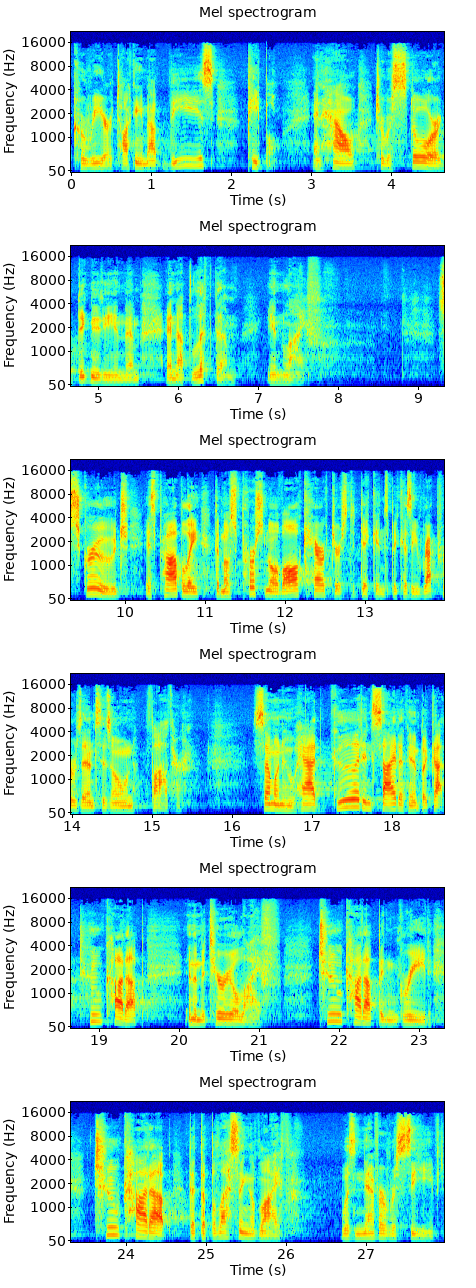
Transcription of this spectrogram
career, talking about these people and how to restore dignity in them and uplift them in life. Scrooge is probably the most personal of all characters to Dickens because he represents his own father. Someone who had good inside of him but got too caught up in the material life, too caught up in greed, too caught up that the blessing of life was never received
